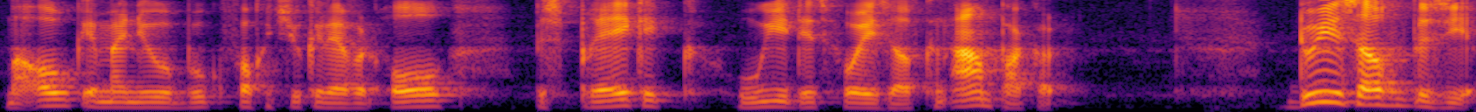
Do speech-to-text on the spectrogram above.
maar ook in mijn nieuwe boek Fuck It You Can Have It All bespreek ik hoe je dit voor jezelf kan aanpakken. Doe jezelf een plezier.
